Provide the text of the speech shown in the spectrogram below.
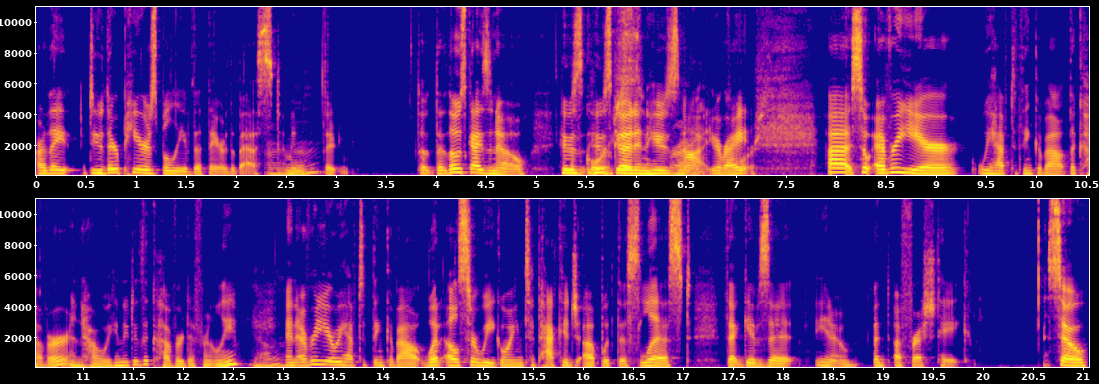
are they do their peers believe that they are the best i Mm-hmm. mean th- th- those guys know who's who's good and who's not you're right uh, so every year we have to think about the cover and how are we going to do the cover differently. And every year we have to think about what else are we going to package up with this list that gives it, you know, a, a fresh take. So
